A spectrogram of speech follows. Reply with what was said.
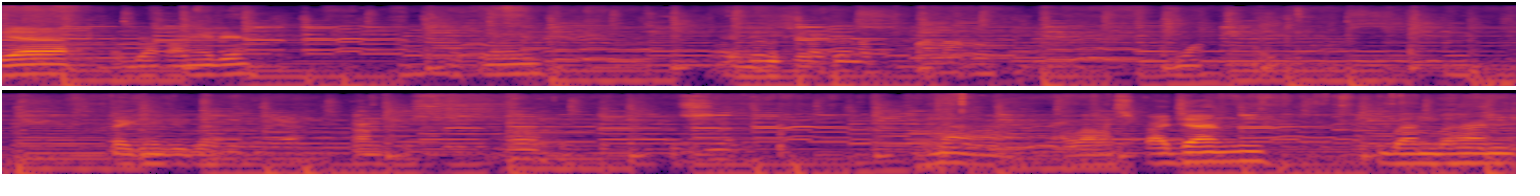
Dia belakangnya dia. Apa namanya? Itu tadi masuk kok. semua tagnya juga kampus Terus, nah kalau masuk aja nih bahan-bahan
